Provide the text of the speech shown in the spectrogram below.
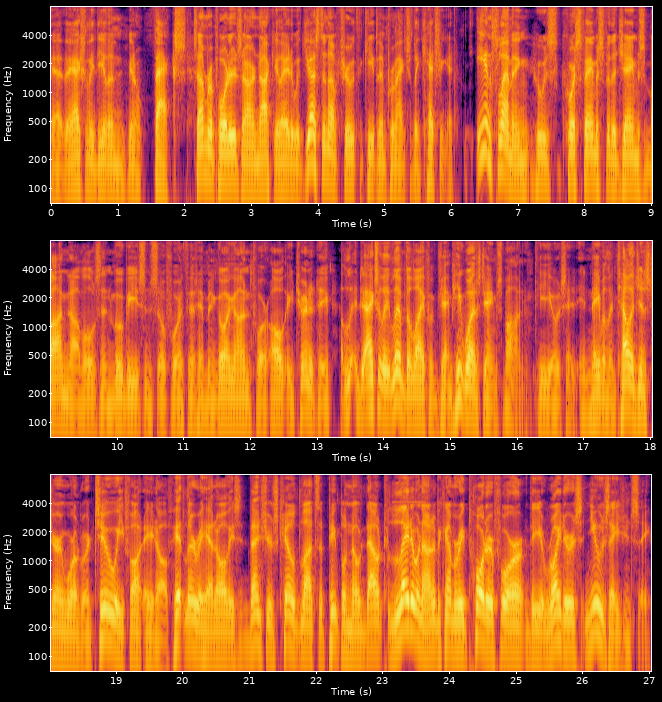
Uh, they actually deal in, you know, facts. Some reporters are inoculated with just enough truth to keep them from actually catching it. Ian Fleming, who is, of course, famous for the James Bond novels and movies and so forth that have been going on for all eternity, actually lived the life of James. He was James Bond. He was in naval intelligence during World War II. He fought Adolf Hitler. He had all these adventures, killed lots of people, no doubt. Later went on to become a reporter for the Reuters news agency.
